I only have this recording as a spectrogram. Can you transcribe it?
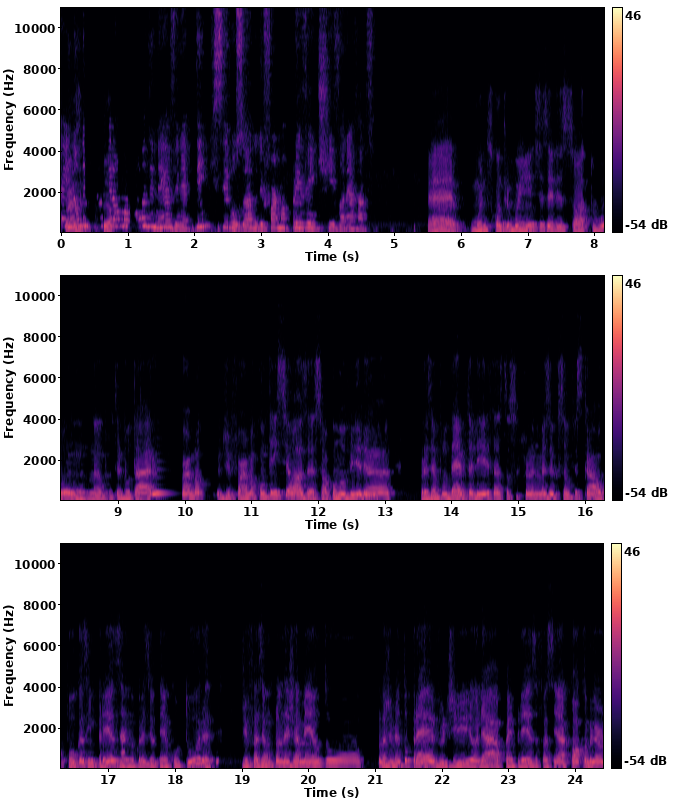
É, e não deixa de virar uma bola de neve, né? Tem que ser usado de forma preventiva, né, Rafa? É, muitos contribuintes eles só atuam no âmbito tributário de forma, de forma contenciosa, é só quando vira, uhum. Por exemplo, o débito ali, ele está sofrendo uma execução fiscal. Poucas empresas no Brasil têm a cultura de fazer um planejamento planejamento prévio, de olhar para a empresa e falar assim, ah, qual é o melhor,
